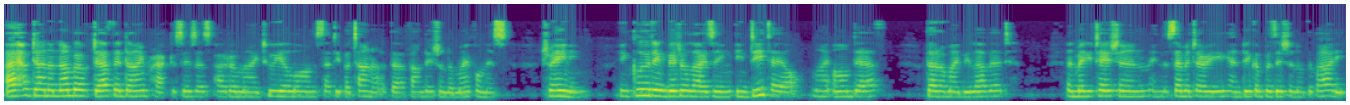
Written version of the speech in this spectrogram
I have done a number of death and dying practices as part of my two year long Satipatthana, the foundation of mindfulness training, including visualizing in detail my own death, that of my beloved, and meditation in the cemetery and decomposition of the body.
